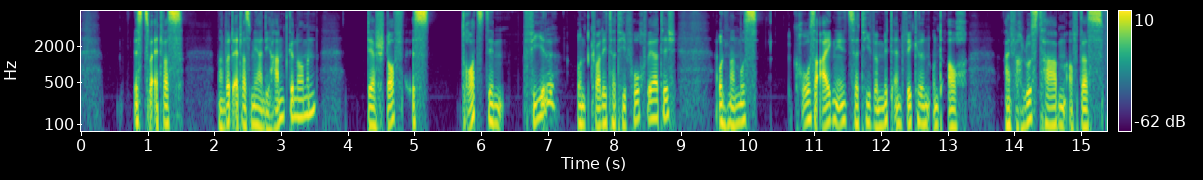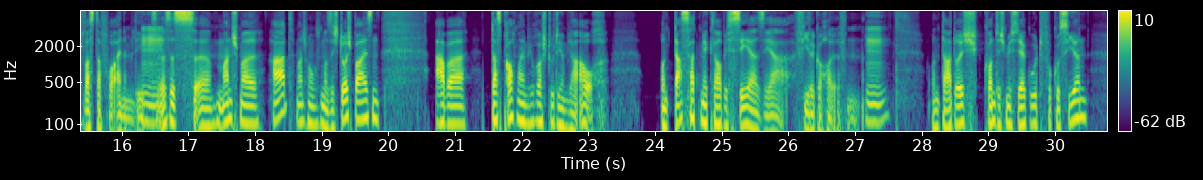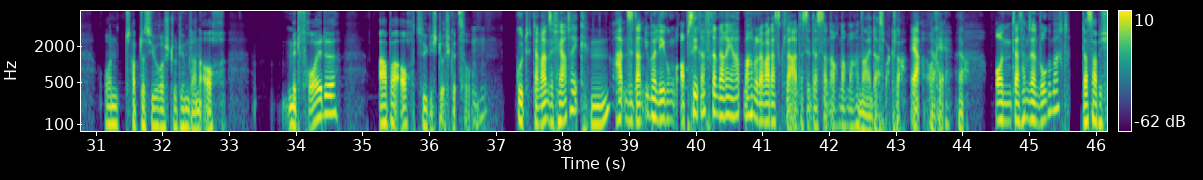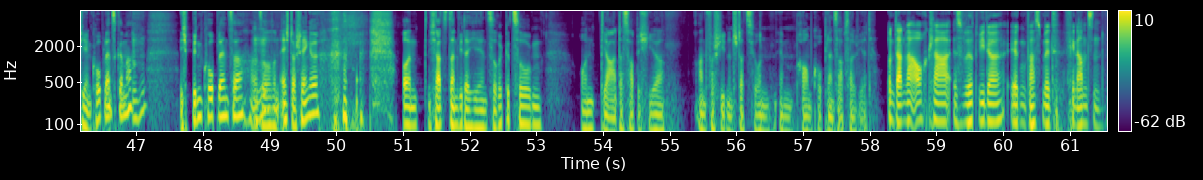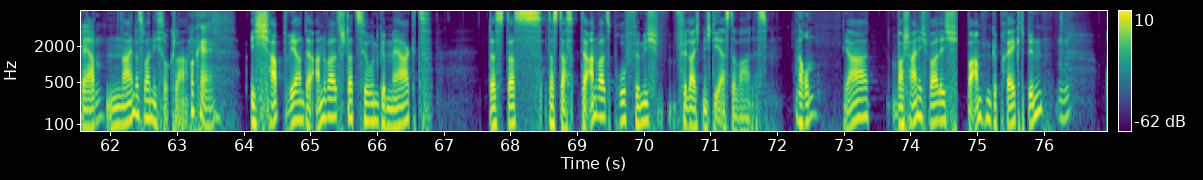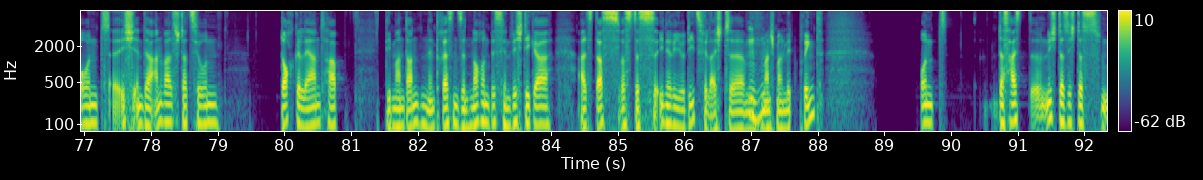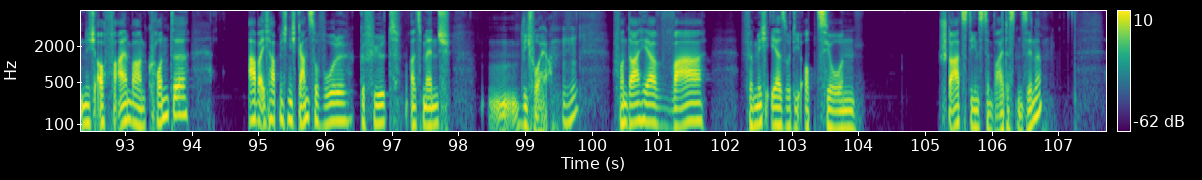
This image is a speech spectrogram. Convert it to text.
ist zwar etwas, man wird etwas mehr an die Hand genommen, der Stoff ist trotzdem viel, und qualitativ hochwertig. Und man muss große Eigeninitiative mitentwickeln und auch einfach Lust haben auf das, was da vor einem liegt. Mhm. Das ist äh, manchmal hart, manchmal muss man sich durchbeißen, aber das braucht man im Jurastudium ja auch. Und das hat mir, glaube ich, sehr, sehr viel geholfen. Mhm. Und dadurch konnte ich mich sehr gut fokussieren und habe das Jurastudium dann auch mit Freude, aber auch zügig durchgezogen. Mhm. Gut, dann waren Sie fertig. Mhm. Hatten Sie dann Überlegungen, ob Sie Referendariat machen oder war das klar, dass Sie das dann auch noch machen? Nein, das war klar. Ja, okay. Ja, ja. Und das haben Sie dann wo gemacht? Das habe ich hier in Koblenz gemacht. Mhm. Ich bin Koblenzer, also mhm. so ein echter Schengel. und ich hatte es dann wieder hierhin zurückgezogen. Und ja, das habe ich hier an verschiedenen Stationen im Raum Koblenz absolviert. Und dann war auch klar, es wird wieder irgendwas mit Finanzen werden? Nein, das war nicht so klar. Okay. Ich habe während der Anwaltsstation gemerkt, dass, das, dass das, der Anwaltsberuf für mich vielleicht nicht die erste Wahl ist. Warum? Ja, wahrscheinlich, weil ich Beamten geprägt bin mhm. und ich in der Anwaltsstation doch gelernt habe, die Mandanteninteressen sind noch ein bisschen wichtiger als das, was das innere Judiz vielleicht ähm, mhm. manchmal mitbringt. Und das heißt äh, nicht, dass ich das nicht auch vereinbaren konnte, aber ich habe mich nicht ganz so wohl gefühlt als Mensch mm, wie vorher. Mhm. Von daher war für mich eher so die Option Staatsdienst im weitesten Sinne.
